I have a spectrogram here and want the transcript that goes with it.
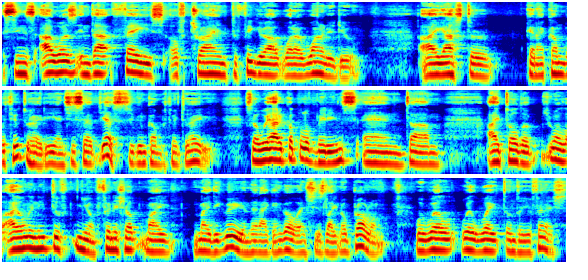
since I was in that phase of trying to figure out what I wanted to do, I asked her, Can I come with you to Haiti? And she said, Yes, you can come with me to Haiti. So we had a couple of meetings, and um, I told her, Well, I only need to you know finish up my my degree and then I can go. And she's like, No problem. We will we'll wait until you finish.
